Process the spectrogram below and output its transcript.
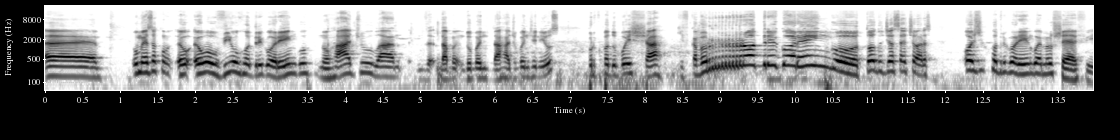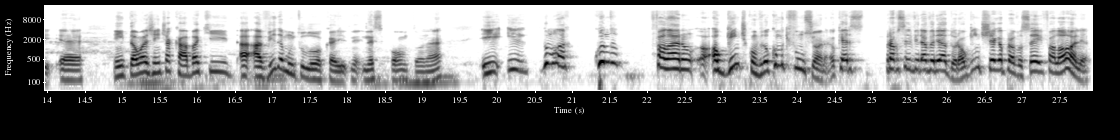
É, o mesmo, eu, eu ouvi o Rodrigo Orengo no rádio, lá da, do, da Rádio Band News, por culpa do Boixá, que ficava Rodrigo Orengo todo dia às sete horas. Hoje, Rodrigo Orengo é meu chefe. É, então a gente acaba que a, a, vida é muito louca aí, nesse ponto, né? E, e vamos lá, quando falaram, alguém te convidou, como que funciona? Eu quero para você virar vereador. Alguém chega para você e fala: "Olha,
